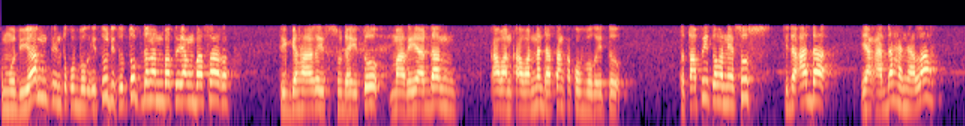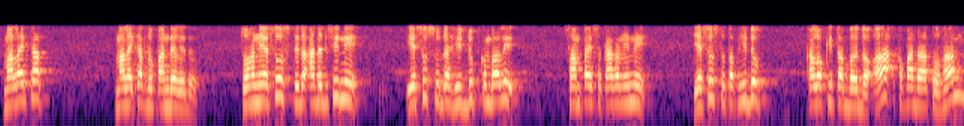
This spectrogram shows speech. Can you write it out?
Kemudian pintu kubur itu ditutup dengan batu yang basar. Tiga hari sudah itu Maria dan kawan-kawannya datang ke kubur itu. Tetapi Tuhan Yesus tidak ada. Yang ada hanyalah malaikat. Malaikat berpandang itu. Tuhan Yesus tidak ada di sini. Yesus sudah hidup kembali sampai sekarang ini. Yesus tetap hidup. Kalau kita berdoa kepada Tuhan,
